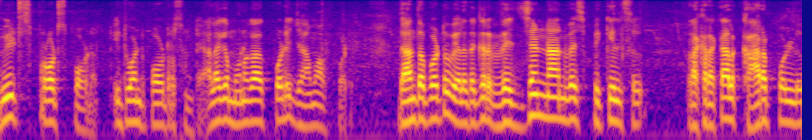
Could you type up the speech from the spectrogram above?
wheat sprouts powder ఇటువంటి పౌడర్స్ ఉంటాయి. అలాగే మునగాకు పొడి జామాకు పొడి. దాంతోపాటు వీళ్ళ దగ్గర veg and non veg pickles రకరకాల కారపళ్ళు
